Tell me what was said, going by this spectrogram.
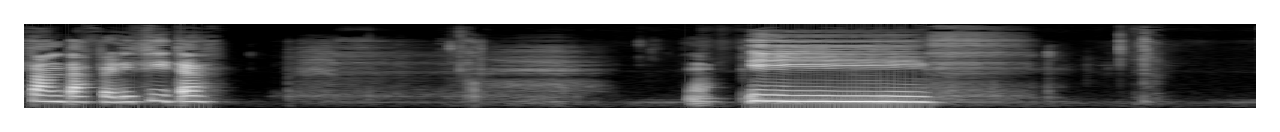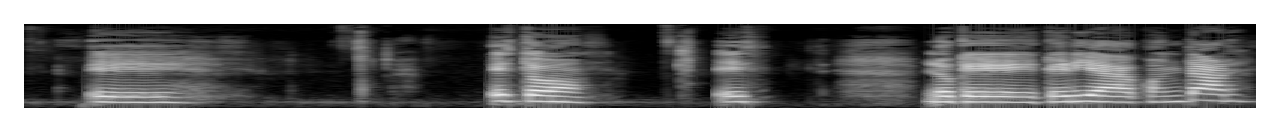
Santas Felicitas. Y eh, esto es lo que quería contar.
